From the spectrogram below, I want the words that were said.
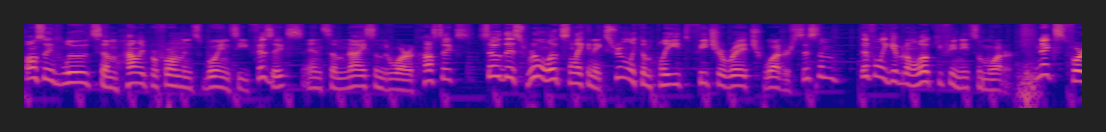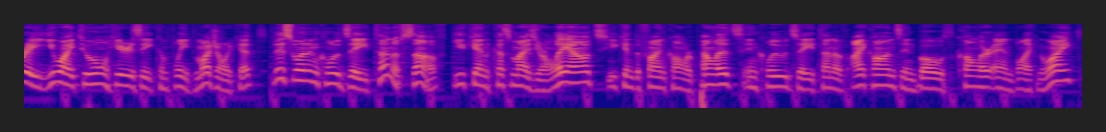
also includes some highly performance buoyancy physics and some nice underwater caustics, so this really looks like an extremely complete, feature-rich water system. Definitely give it a look if you need some water. Next, for a UI tool, here is a complete modular kit. This one includes a ton of stuff. You can customize your layouts, you can define color palettes, includes a ton of icons in both color and black and white.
